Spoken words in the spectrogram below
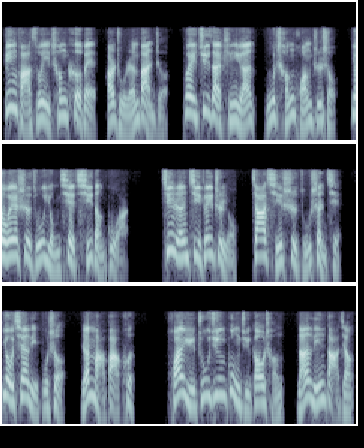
兵法所以称克备而主人半者，为居在平原无城隍之守，又为士卒勇怯其等故耳。今人既非智勇，加其士卒甚怯，又千里不涉，人马罢困。桓与诸军共据高城，南临大江，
